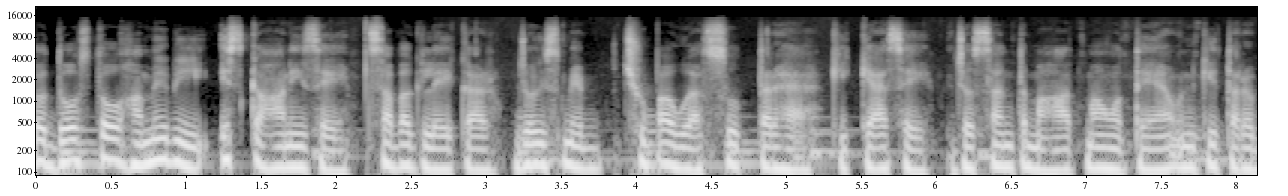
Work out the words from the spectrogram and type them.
तो दोस्तों, हमें भी इस कहानी से सबक लेकर जो इसमें छुपा हुआ सूत्र है कि कैसे जो संत महात्मा होते हैं, उनकी तरफ़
